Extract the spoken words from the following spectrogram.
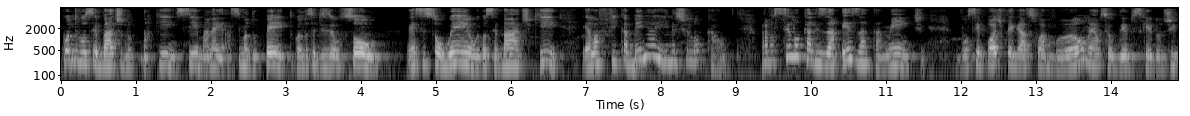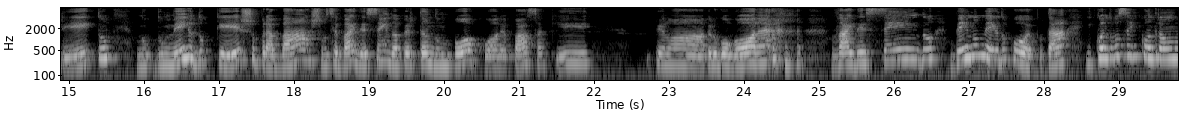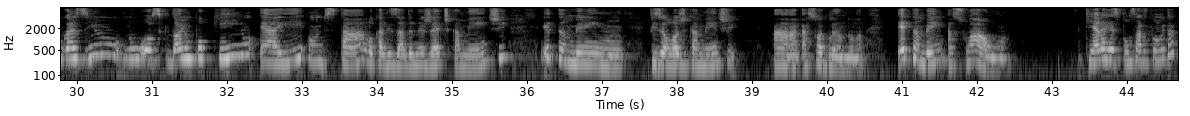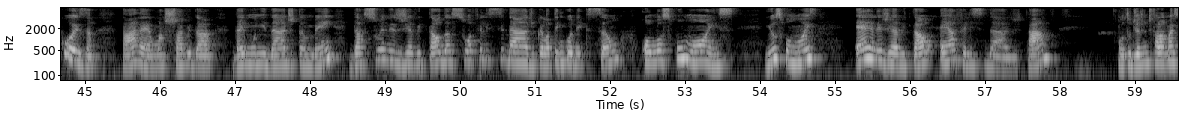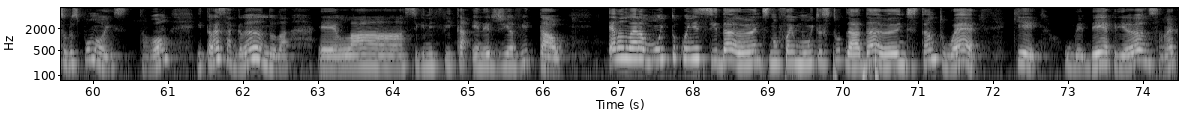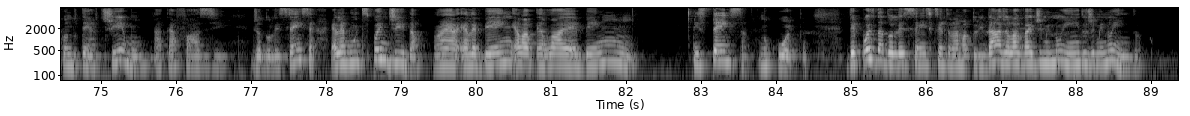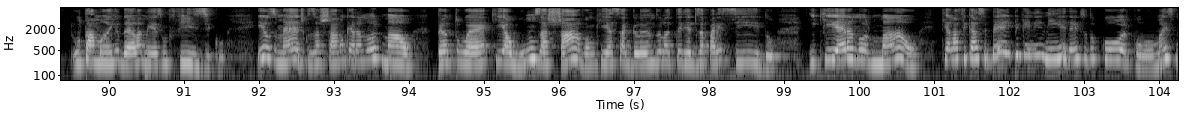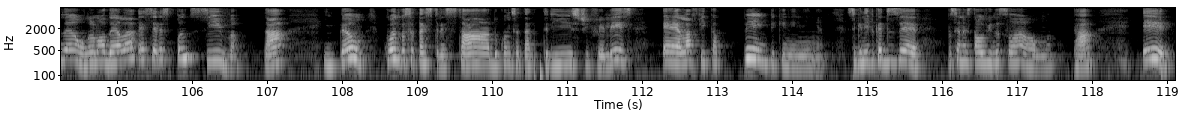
quando você bate no, aqui em cima, né, acima do peito, quando você diz eu sou, esse sou eu, e você bate aqui, ela fica bem aí neste local. Para você localizar exatamente, você pode pegar a sua mão, né, o seu dedo esquerdo ou direito, no, do meio do queixo para baixo, você vai descendo, apertando um pouco, olha, passa aqui pela, pelo gogó, né? Vai descendo bem no meio do corpo, tá? E quando você encontra um lugarzinho no osso que dói um pouquinho, é aí onde está localizado energeticamente e também fisiologicamente a, a sua glândula e também a sua alma, que ela é responsável por muita coisa, tá? É uma chave da, da imunidade também, da sua energia vital, da sua felicidade, porque ela tem conexão com os pulmões. E os pulmões é a energia vital, é a felicidade, tá? Outro dia a gente fala mais sobre os pulmões, tá bom? Então essa glândula, ela significa energia vital ela não era muito conhecida antes, não foi muito estudada antes. Tanto é que o bebê, a criança, né, quando tem a timo, até a fase de adolescência, ela é muito expandida, né? ela é bem, ela, ela é bem extensa no corpo. Depois da adolescência, que você entra na maturidade, ela vai diminuindo, diminuindo. O tamanho dela mesmo, físico. E os médicos achavam que era normal, tanto é que alguns achavam que essa glândula teria desaparecido e que era normal que ela ficasse bem pequenininha dentro do corpo, mas não, o normal dela é ser expansiva, tá? Então, quando você está estressado, quando você está triste, feliz, ela fica bem pequenininha. Significa dizer, você não está ouvindo a sua alma, tá? E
